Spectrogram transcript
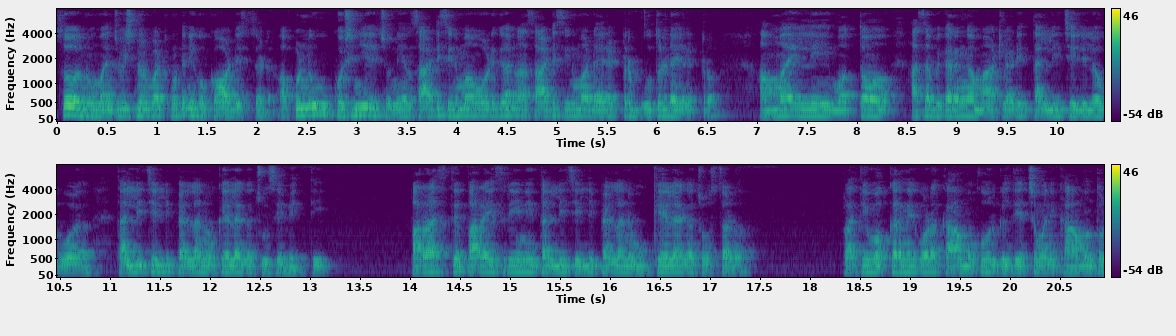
సో నువ్వు మంచు విష్ణుని పట్టుకుంటే నీకు ఒక కార్డు ఇస్తాడు. అప్పుడు నువ్వు క్వశ్చన్ చేయొచ్చు. నేను సాటి సినిమా ఓడిగా నా సాటి సినిమా డైరెక్టర్ బూతుల డైరెక్టర్ అమ్మాయిల్ని మొత్తం అసభ్యకరంగా మాట్లాడి తల్లి చెల్లిలో పో- తల్లి చెల్లి పెళ్ళని ఒకేలాగా చూసే వ్యక్తి పరాస్తి పరాయి స్త్రీని తల్లి చెల్లి పెళ్ళని ఒకేలాగా చూస్తాడు. ప్రతి ఒక్కరిని కూడా కామ కోరికలు తీర్చమని కామంతో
